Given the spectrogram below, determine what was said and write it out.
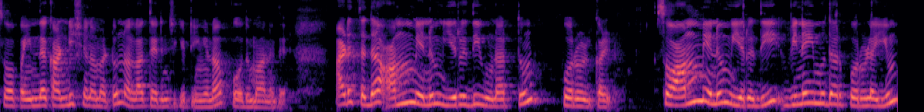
ஸோ அப்போ இந்த கண்டிஷனை மட்டும் நல்லா தெரிஞ்சுக்கிட்டிங்கன்னா போதுமானது. அடுத்தது அம் எனும் இறுதி உணர்த்தும் பொருட்கள் ஸோ அம் எனும் இறுதி வினைமுதற் பொருளையும்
